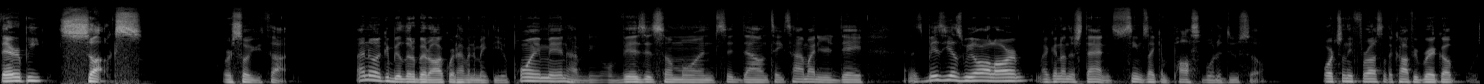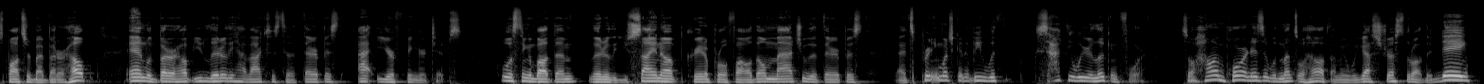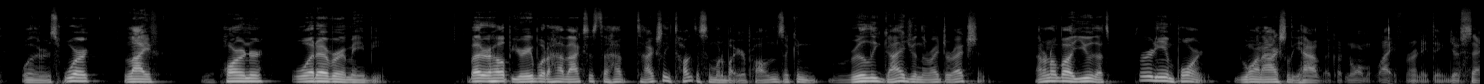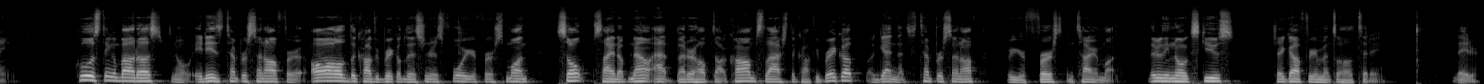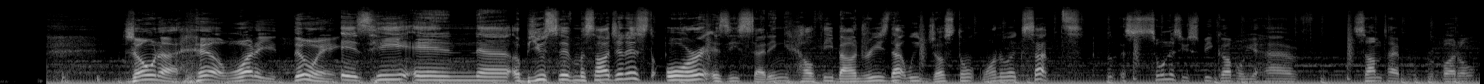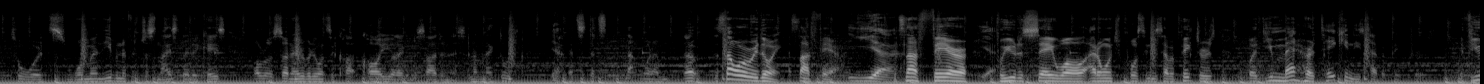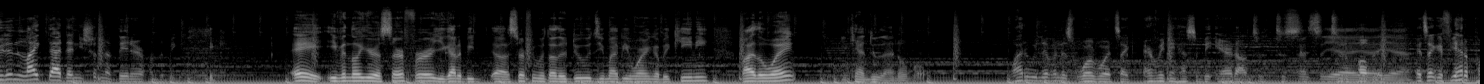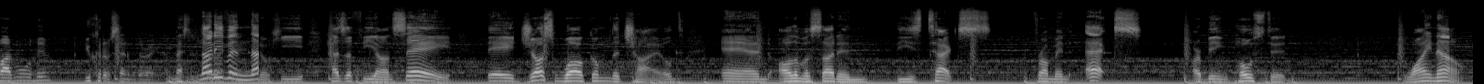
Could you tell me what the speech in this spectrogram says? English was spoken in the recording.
Therapy sucks, or so you thought. I know it can be a little bit awkward having to make the appointment, having to go visit someone, sit down, take time out of your day. And as busy as we all are, I can understand it seems like impossible to do so. Fortunately for us at the Coffee Breakup, we're sponsored by BetterHelp. And with BetterHelp, you literally have access to a therapist at your fingertips. Coolest thing about them, literally, you sign up, create a profile, they'll match you with a therapist that's pretty much gonna be with exactly what you're looking for. So, how important is it with mental health? I mean, we got stressed throughout the day, whether it's work, life, your partner, whatever it may be. BetterHelp, you're able to have access to have to actually talk to someone about your problems that can really guide you in the right direction. I don't know about you, that's pretty important if you want to actually have like a normal life or anything. Just saying. Coolest thing about us, you know, it is 10% off for all the coffee breakup listeners for your first month. So sign up now at betterhelp.com slash the coffee breakup. Again, that's 10% off for your first entire month. Literally no excuse. Check out for your mental health today. Later. Jonah Hill, what are you doing? Is he an uh, abusive misogynist or is he setting healthy boundaries that we just don't want to accept? As soon as you speak up or you have some type of rebuttal towards women, even if it's just an isolated case, all of a sudden everybody wants to ca- call you like a misogynist, and I'm like, dude, Yeah. that's that's not what I'm. That's not what we're doing. It's not fair. Yeah. It's not fair Yeah. for you to say, well, I don't want you posting these type of pictures, but you met her taking these type of pictures. If you didn't like that, then you shouldn't have dated her from the beginning. Hey, even though you're a surfer, you got to be uh, surfing with other dudes. You might be wearing a bikini. By the way, you can't do that no more. Why do we live in this world where it's like everything has to be aired out to, to, to yeah, the yeah, public? yeah. It's like if you had a problem with him, you could have sent him direct a message. Not directly. even that. You know, he has a fiance. They just welcomed the child, and all of a sudden, these texts from an ex are being posted. Why now?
